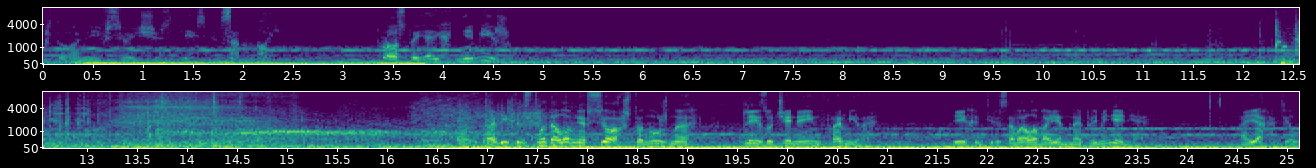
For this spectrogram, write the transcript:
что они все еще здесь, со мной. Просто я их не вижу. Правительство дало мне все, что нужно для изучения инфрамира. Их интересовало военное применение, а я хотел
